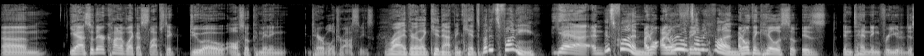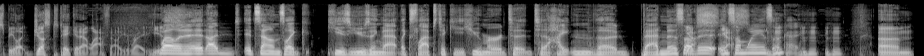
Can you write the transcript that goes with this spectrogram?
Um, yeah, so they're kind of like a slapstick duo, also committing terrible atrocities. right they're like kidnapping kids but it's funny Yeah, and it's fun I don't- I don't everyone's think- having fun I don't think Hill is is intending for you to just be like just take it at laugh value, right? He well is, and it I, it sounds like he's using that like slapsticky humor to to heighten the badness of Yes, it in yes. some ways Mhm, okay mhm, mhm. Um,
